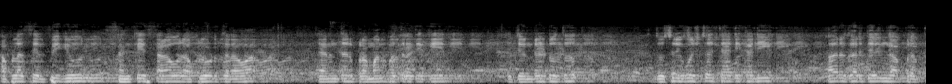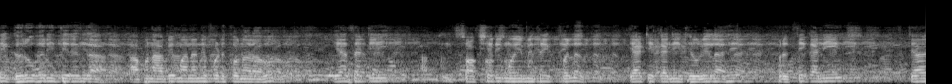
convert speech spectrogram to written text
आपला सेल्फी घेऊन संकेतस्थळावर अपलोड करावा. त्यानंतर प्रमाणपत्र देखील जनरेट होतं. दुसरी गोष्ट त्या ठिकाणी हर घर तिरंगा प्रत्येक घरोघरी तिरंगा आपण अभिमानाने फडकवणार आहोत. यासाठी स्वाक्षरी मोहिमेचा एक फलक त्या ठिकाणी ठेवलेला आहे. प्रत्येकाने त्या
